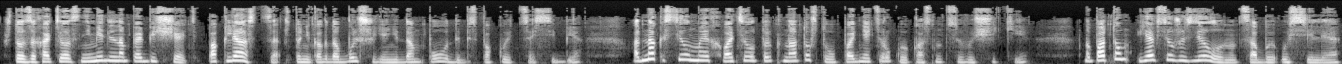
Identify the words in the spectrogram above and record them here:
что захотелось немедленно пообещать, поклясться, что никогда больше я не дам повода беспокоиться о себе. Однако сил моих хватило только на то, чтобы поднять руку и коснуться его щеки. Но потом я все же сделала над собой усилие,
